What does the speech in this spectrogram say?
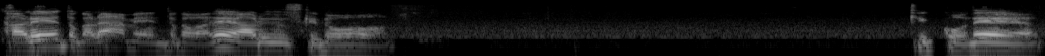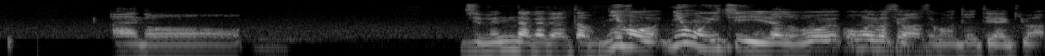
カレーとかラーメンとかはね、あるんですけど、結構ね、あのー自分の中では多分日本、日本一だと思いますよ、あそこの土手焼きは。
